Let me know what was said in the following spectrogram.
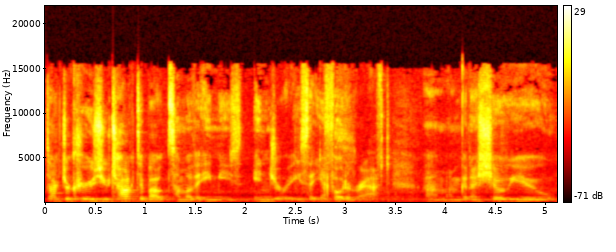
Dr. Kruse, you talked about some of Amy's injuries that you photographed. Um, I'm going to show you,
